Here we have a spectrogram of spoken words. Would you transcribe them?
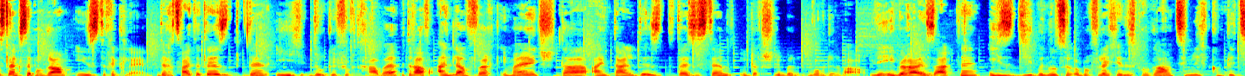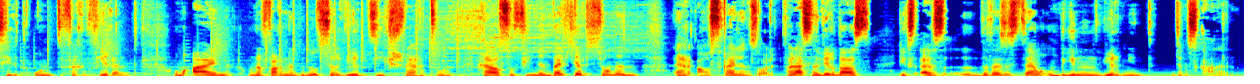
Das nächste Programm ist Reclaim. Der zweite Test, den ich durchgeführt habe, betraf ein Laufwerk Image, da ein Teil des Dateisystems überschrieben worden war. Wie ich bereits sagte, ist die Benutzeroberfläche des Programms ziemlich kompliziert und verwirrend. Um ein unerfahrener Benutzer wird sich schwer tun, herauszufinden, welche Optionen er auswählen soll. Verlassen wir das XF-Dateisystem und beginnen wir mit dem Scannen.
